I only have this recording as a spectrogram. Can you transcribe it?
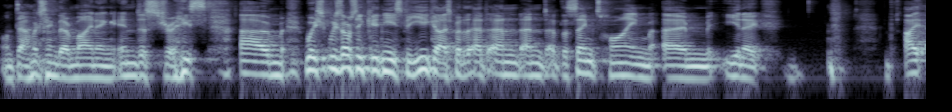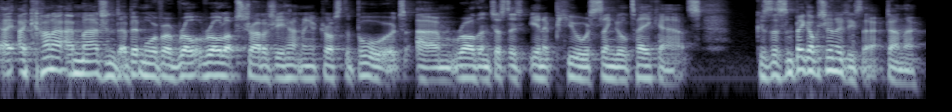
on damaging their mining industries, um, which was obviously good news for you guys. But at, and and at the same time, um, you know, I, I, I kind of imagined a bit more of a roll, roll up strategy happening across the board um, rather than just a you know pure single takeouts because there's some big opportunities there down there.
